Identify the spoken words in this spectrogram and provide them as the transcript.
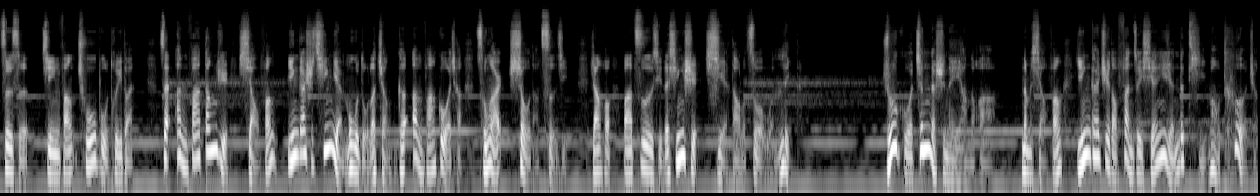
自此，警方初步推断，在案发当日，小芳应该是亲眼目睹了整个案发过程，从而受到刺激，然后把自己的心事写到了作文里的。如果真的是那样的话，那么小芳应该知道犯罪嫌疑人的体貌特征，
